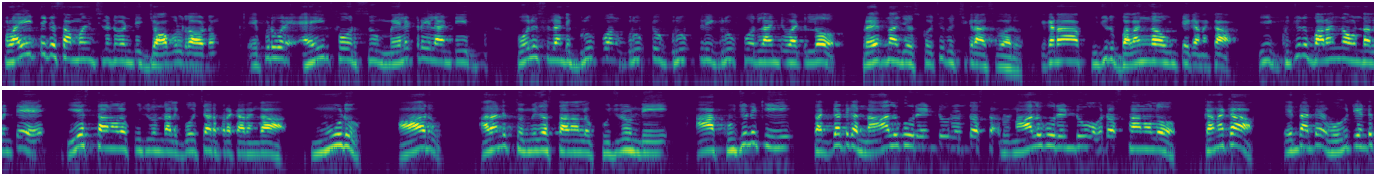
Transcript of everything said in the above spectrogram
ఫ్లైట్కి సంబంధించినటువంటి జాబులు రావడం ఎప్పుడు కూడా ఎయిర్ ఫోర్స్ మిలిటరీ లాంటి పోలీసు లాంటి group one group two group three group four లాంటి వాటిల్లో ప్రయత్నాలు చేసుకోవచ్చు రుచికి రాసేవారు. ఇక్కడ కుజుడు బలంగా ఉంటే గనక ఈ కుజుడు బలంగా ఉండాలంటే ఏ స్థానంలో కుజుడు ఉండాలి? గోచార ప్రకారంగా మూడు ఆరు అలాంటి తొమ్మిదో స్థానంలో కుజుడుండి ఆ కుజునికి తగ్గట్టుగా నాలుగు రెండు రెండో స్థా- నాలుగు రెండు ఒకటో స్థానంలో కనుక ఏంటంటే ఒకటి అంటే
